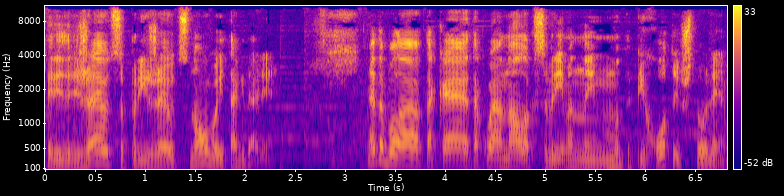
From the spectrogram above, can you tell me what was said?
перезаряжаются, приезжают снова и так далее. Это была такая, такой аналог современной мотопехоты, что ли.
